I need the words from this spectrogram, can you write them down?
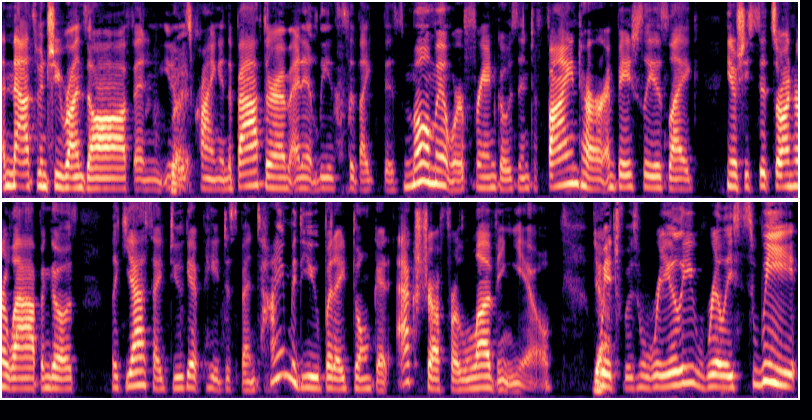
And that's when she runs off and you know is crying in the bathroom and it leads to like this moment where Fran goes in to find her and basically is like, you know, she sits her on her lap and goes, like, yes, I do get paid to spend time with you, but I don't get extra for loving you, Yeah. which was really, really sweet.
